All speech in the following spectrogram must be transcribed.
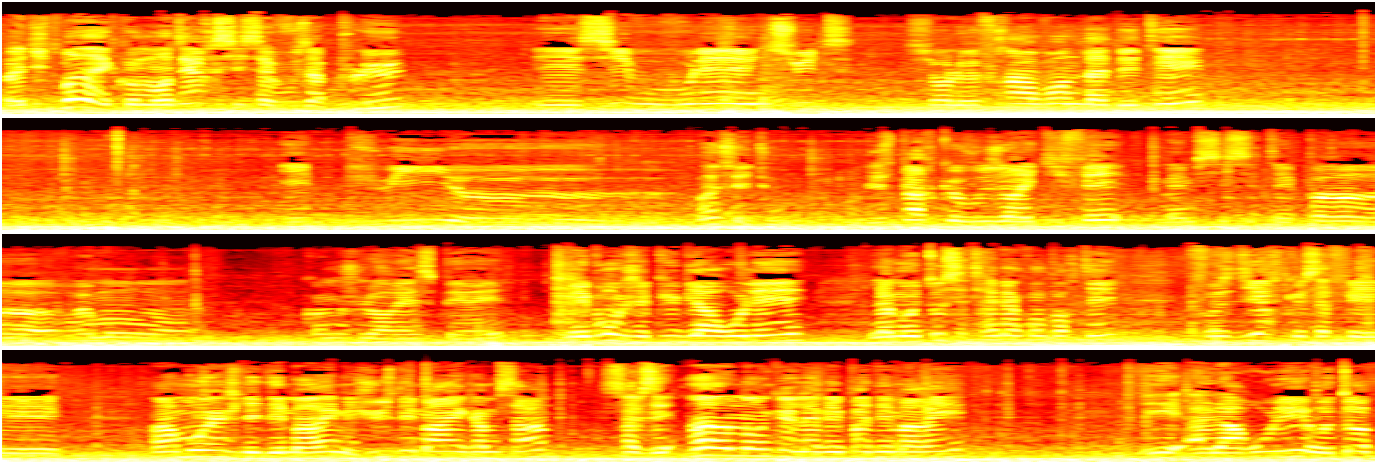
bah, dites-moi dans les commentaires si ça vous a plu et si vous voulez une suite sur le frein avant de la DT. Et puis, euh, bah, c'est tout. J'espère que vous aurez kiffé, même si c'était pas vraiment comme je l'aurais espéré. Mais bon, j'ai pu bien rouler. La moto s'est très bien comportée. Il faut se dire que ça fait un mois que je l'ai démarré, mais juste démarré comme ça. Ça faisait un an qu'elle n'avait pas démarré. Et elle a roulé au top.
